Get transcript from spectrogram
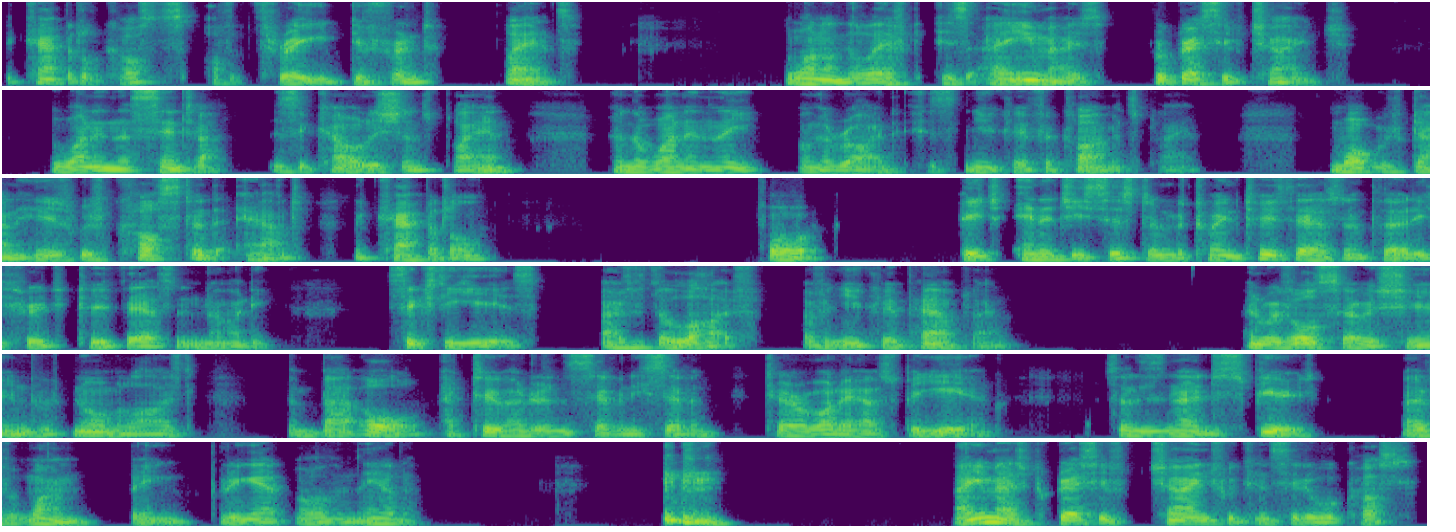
the capital costs of three different plants. The one on the left is AEMO's progressive change. The one in the center is the coalition's plan, and the one in the on the right is Nuclear for Climate's plan. What we've done here is we've costed out the capital for each energy system between 2030 through to 2090, 60 years over the life of a nuclear power plant. And we've also assumed, we've normalized them all at 277 terawatt hours per year. So there's no dispute over one being putting out more than the other. AEMO's progressive change we consider will cost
